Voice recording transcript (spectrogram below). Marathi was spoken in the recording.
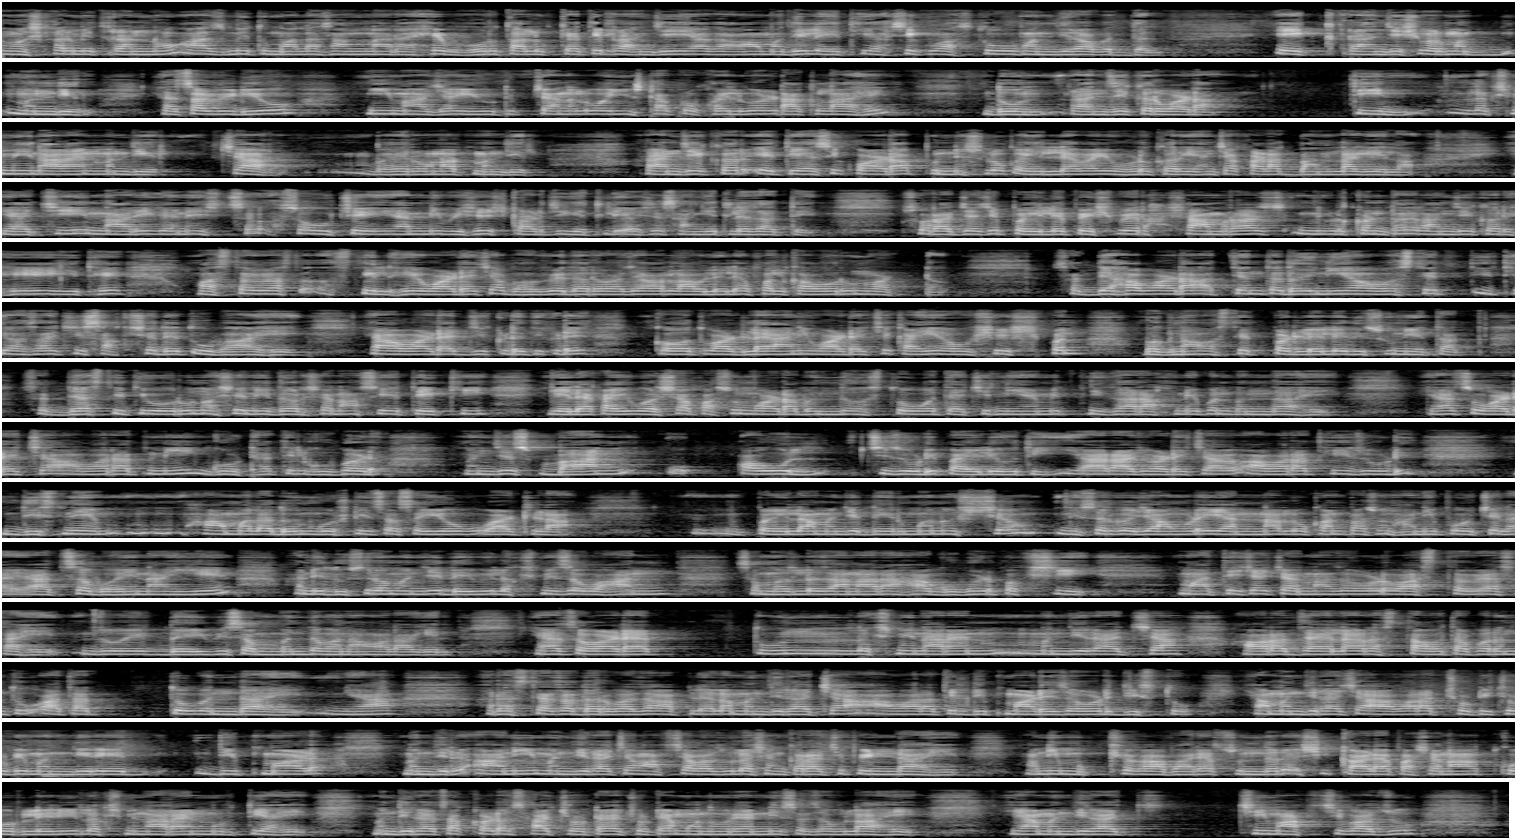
नमस्कार मित्रांनो आज मी तुम्हाला सांगणार आहे भोर तालुक्यातील रांजे या गावामधील ऐतिहासिक वास्तू व मंदिराबद्दल. एक रांजेश्वर मद मंदिर. याचा व्हिडिओ मी माझ्या यूट्यूब चॅनल व इन्स्टा प्रोफाईलवर टाकला आहे. दोन रांजेकरवाडा. तीन लक्ष्मीनारायण मंदिर. चार भैरवनाथ मंदिर. रांजेकर ऐतिहासिक वाडा पुण्यश्लोक अहिल्याबाई होळकर यांच्या काळात बांधला गेला. याची नारी गणेश सौचे यांनी विशेष काळजी घेतली असे सांगितले जाते. स्वराज्याचे पहिले पेशवे शामराज निळकंठ रांजेकर हे इथे वास्तव्यास असतील हे वाड्याच्या भव्य दरवाजावर लावलेल्या फलकावरून वाटतं. सध्या हा वाडा अत्यंत दयनीय अवस्थेत इतिहासाची साक्ष देत उभा आहे. या वाड्यात जिकडे तिकडे गवत वाढलं आहे आणि वाड्याचे काही अवशेष पण भग्नावस्थेत पडलेले दिसून येतात. सध्या स्थितीवरून असे निदर्शनास येते की गेल्या काही वर्षापासून वाडा बंद असतो व त्याची नियमित निगा राखणे पण बंद आहे. याच वाड्याच्या आवारात मी गोठ्यातील घुबड म्हणजेच बाण औलची जोडी पाहिली होती. या राजवाड्याच्या आवारात ही जोडी दिसणे हा मला दोन गोष्टीचा संयोग वाटला. पहिला म्हणजे निर्मनुष्य निसर्ग ज्यामुळे यांना लोकांपासून हानी पोहोचेल आहे याचं भय नाही आहे आणि दुसरं म्हणजे देवी लक्ष्मीचं वाहन समजलं जाणारा हा घुबड पक्षी मातेच्या चरणाजवळ वास्तव्यास आहे जो एक दैवी संबंध म्हणावा लागेल. याच वाड्यातून लक्ष्मीनारायण मंदिराच्या आवारात जायला रस्ता होता परंतु आता तो बंद आहे. या रस्त्याचा दरवाजा आपल्याला मंदिराच्या आवारातील दीपमाळेजवळ दिसतो. या मंदिराच्या आवारात छोटी छोटी मंदिरे दीपमाळ मंदिर आणि मंदिराच्या मागच्या बाजूला शंकराची पिंड आहे. आणि मुख्य गाभाऱ्यात सुंदर अशी काळ्या पाषाणात कोरलेली लक्ष्मीनारायण मूर्ती आहे. मंदिराचा कळस हा छोट्या छोट्या मनोऱ्यांनी सजवला आहे. या मंदिराची मागची बाजू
